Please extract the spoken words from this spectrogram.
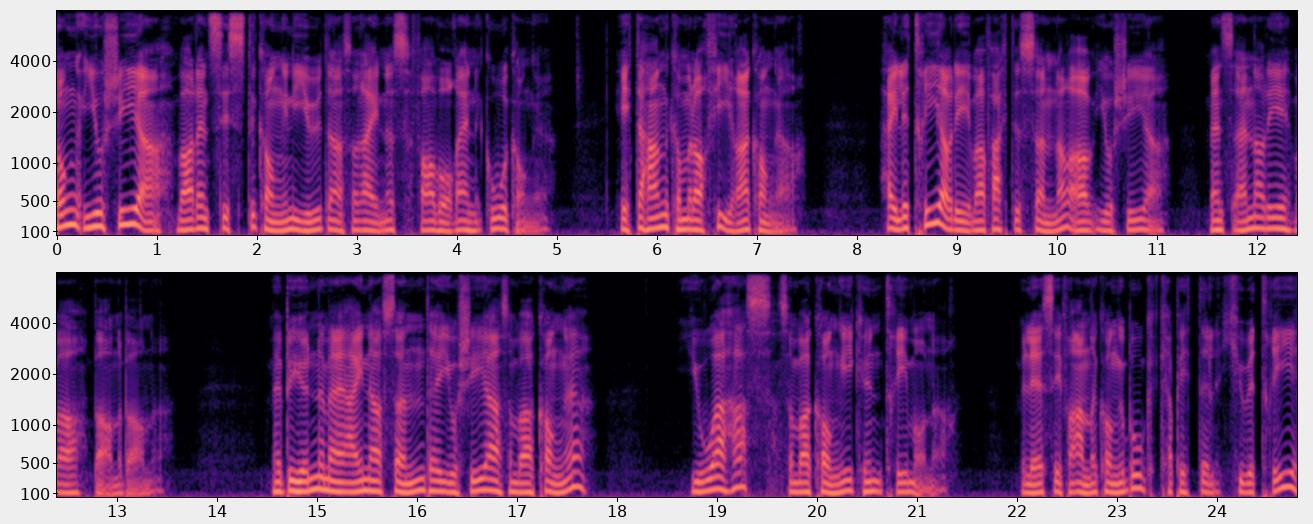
Kong Yoshia var den siste kongen i Juda som regnes for å ha vært en god konge. Etter han kommer det fire konger. Hele tre av de var faktisk sønner av Yoshia, mens en av de var barnebarnet. Vi begynner med en av sønnene til Yoshia som var konge, Joahas, som var konge i kun tre måneder. Vi leser fra andre kongebok, kapittel 23,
